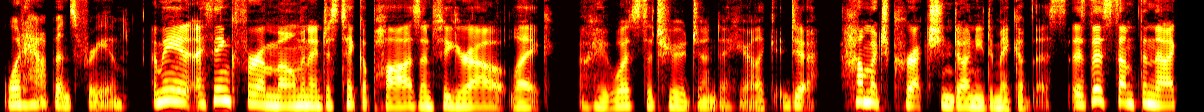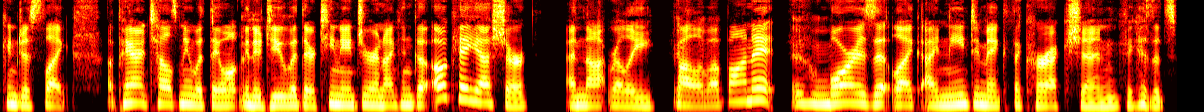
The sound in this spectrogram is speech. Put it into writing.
what happens for you? I mean, I think for a moment, I just take a pause and figure out like, okay, what's the true agenda here? Like, do, how much correction do I need to make of this? Is this something that I can just like, a parent tells me what they want me to do with their teenager and I can go, okay, yeah, sure, and not really follow up on it? Mm-hmm. Or is it like, I need to make the correction because it's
